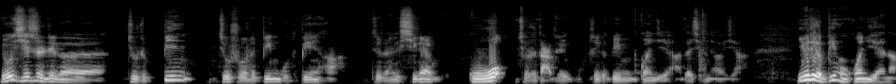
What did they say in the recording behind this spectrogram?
尤其是这个就是髌，就说的髌骨的髌哈，就咱那个膝盖骨，骨就是大腿骨这个髌骨关节啊，再强调一下，因为这个髌骨关节呢，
